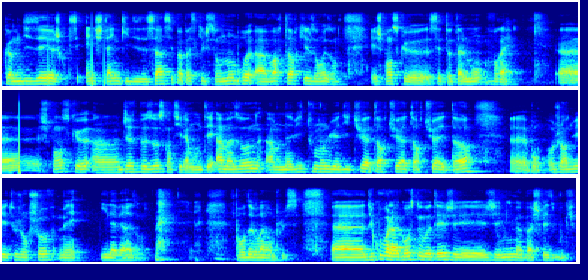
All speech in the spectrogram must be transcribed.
Comme disait, je crois que c'est Einstein qui disait ça, c'est pas parce qu'ils sont nombreux à avoir tort qu'ils ont raison. Et je pense que c'est totalement vrai. Euh, je pense que un Jeff Bezos, quand il a monté Amazon, à mon avis, tout le monde lui a dit tu as tort, tu as tort, tu as tort. Euh, bon, aujourd'hui, il est toujours chauve, mais il avait raison. Pour de vrai en plus. Euh, du coup, voilà, grosse nouveauté, j'ai mis ma page Facebook.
